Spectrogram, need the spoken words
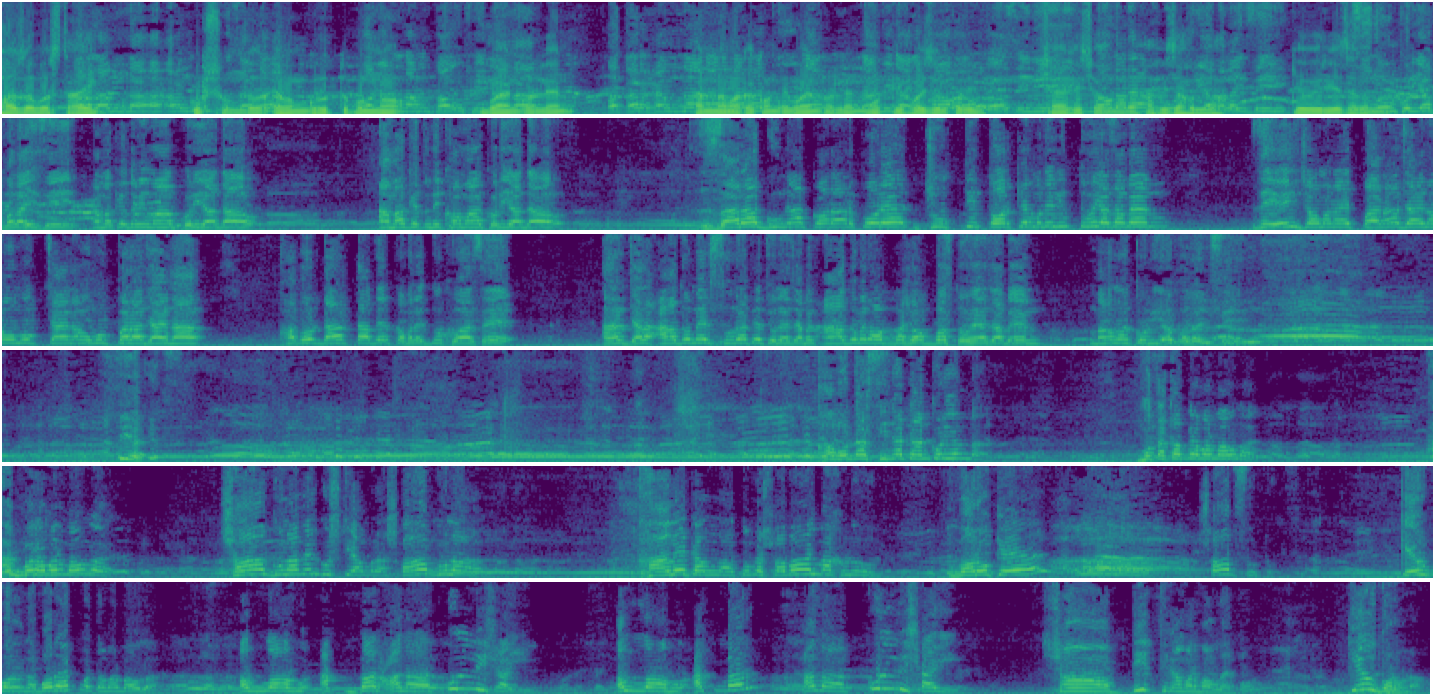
হজ অবস্থায় খুব সুন্দর এবং গুরুত্বপূর্ণ বয়ান করলেন। কান্নামাকা কণ্ঠে বয়ান করলেন মুফতি ফয়জুল করিম শাহে চরমানা হাফিজাহুল্লাহ। কেউ এড়িয়ে যাবেন না। করিয়া ফলাইছি আমাকে তুমি মাফ করিয়া দাও। আমাকে তুমি ক্ষমা করিয়া দাও। যারা গুণা করার পরে যুক্তি তর্কের মধ্যে লিপ্ত হইয়া যাবেন যে এই জমানায় পারা যায় না, অমুক চায় না, অমুক পারা যায় না। খবরদার তাদের কবলে দুঃখ আছে। আর যারা আদমের সুরাতে চলে যাবেন, আদমের অভ্যাস অভ্যস্ত হয়ে যাবেন। মালা করিয়া ফেলাইছি। খবরদার সিনা টান করিয়েন না। মোতাকাব্বের আমার মাওলায় আকবর আমার মাওলায়। সব গোলামের গোষ্ঠী আমরা, সব গোলাম। খালেক আল্লাহ, তোমরা সবাই মাখলুক। বড় কে? সব ছোট। কেউ বড় না, বড় একমত আমার মাওলা। আল্লাহ আকবর আলা কুল্লি শাই। আল্লাহ আকবর আলা কুল্লি শাই। সব দিক থেকে আমার মাওলায় বড়। কেউ বড় না।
